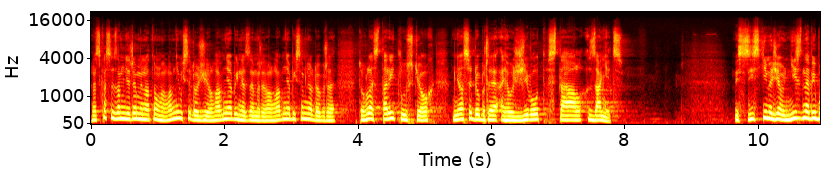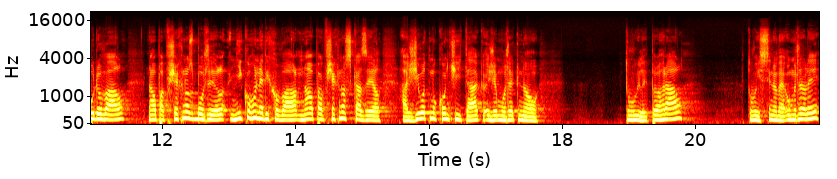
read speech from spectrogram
Dneska se zaměříme na tomhle. Hlavně bych si dožil, hlavně abych nezemřel, hlavně abych se měl dobře. Tohle starý tlustěch měl se dobře a jeho život stál za nic. My zjistíme, že on nic nevybudoval, naopak všechno zbořil, nikoho nevychoval, naopak všechno skazil a život mu končí tak, že mu řeknou, tvůj lid prohrál, tvoji synové umřeli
